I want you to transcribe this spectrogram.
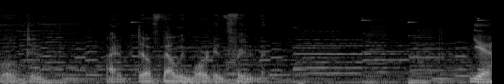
Will do. I'm Dove Valley Morgan Freeman. Yeah.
